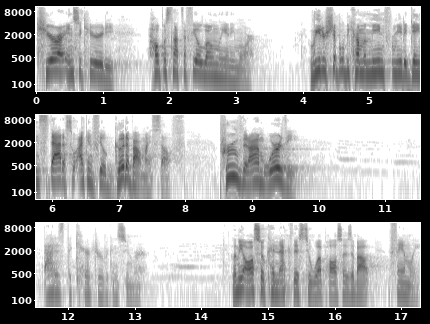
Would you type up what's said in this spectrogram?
cure our insecurity, help us not to feel lonely anymore. Leadership will become a mean for me to gain status so I can feel good about myself, prove that I'm worthy. That is the character of a consumer. Let me also connect this to what Paul says about family.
